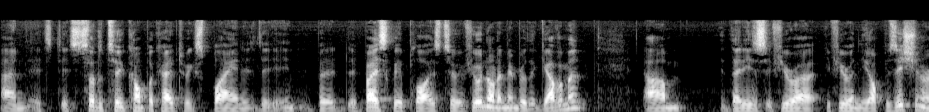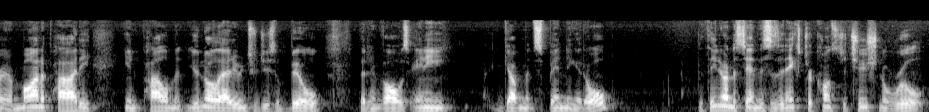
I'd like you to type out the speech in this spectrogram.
And it's, it's sort of too complicated to explain, but it, basically applies to if you're not a member of the government, um, that is, if you're, a, if you're in the opposition or in a minor party in Parliament, you're not allowed to introduce a bill that involves any government spending at all. The thing to understand, this is an extra constitutional rule.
